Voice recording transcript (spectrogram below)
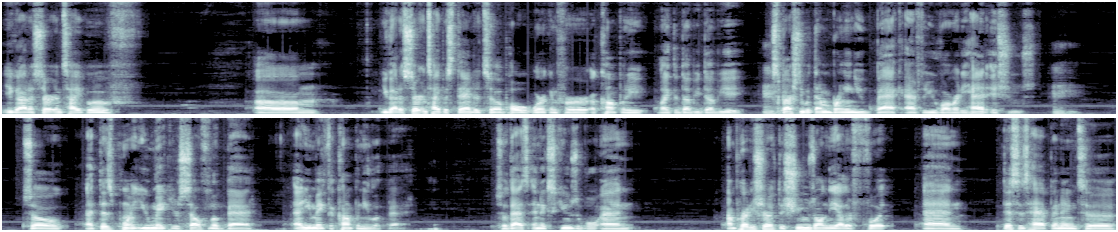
You got a certain type of um, you got a certain type of standard to uphold working for a company like the WWE, especially with them bringing you back after you've already had issues. So at this point, you make yourself look bad, and you make the company look bad. So that's inexcusable, and I'm pretty sure if the shoe's on the other foot, and this is happening to,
